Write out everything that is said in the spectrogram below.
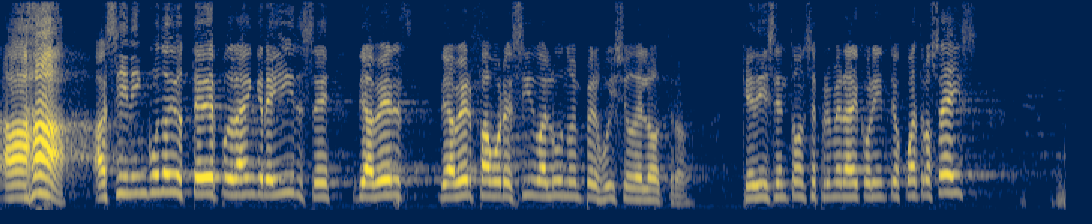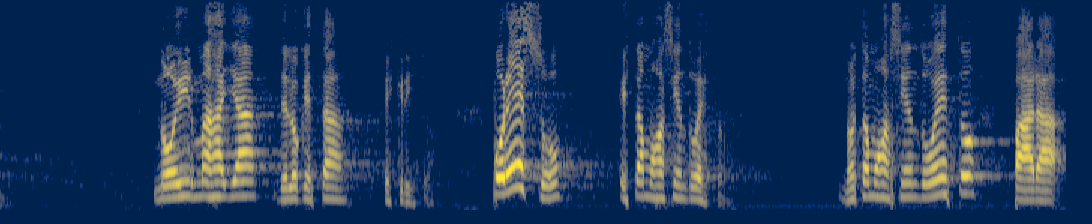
Ajá, así ninguno de ustedes podrá engreírse de haber, de haber favorecido al uno en perjuicio del otro. ¿Qué dice entonces Primera de Corintios 4:6? no ir más allá de lo que está escrito. Por eso estamos haciendo esto. No estamos haciendo esto para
